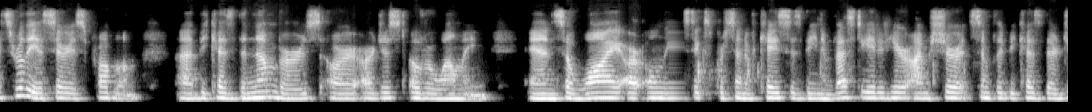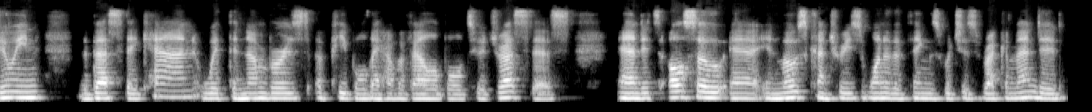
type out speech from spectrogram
it's really a serious problem uh, because the numbers are are just overwhelming. And so, why are only 6% of cases being investigated here? I'm sure it's simply because they're doing the best they can with the numbers of people they have available to address this. And it's also uh, in most countries, one of the things which is recommended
